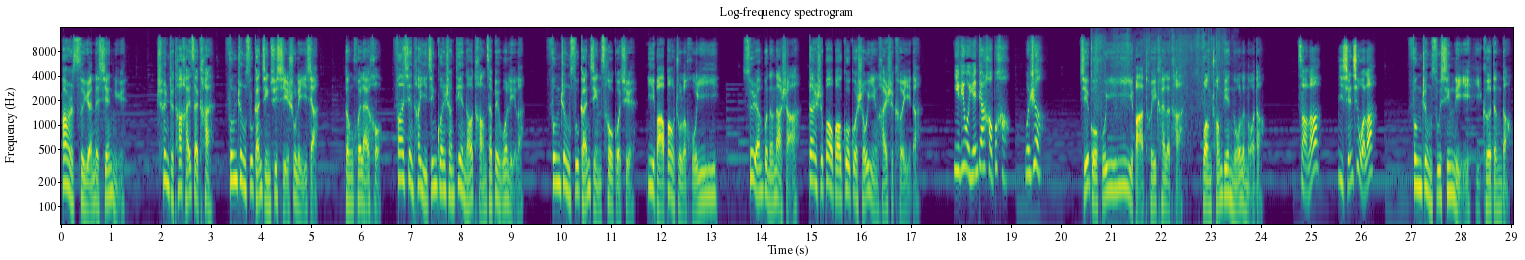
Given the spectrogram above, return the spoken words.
二次元的仙女。趁着她还在看。”风正苏赶紧去洗漱了一下，等回来后发现她已经关上电脑，躺在被窝里了。风正苏赶紧凑过去，一把抱住了胡依依。虽然不能那啥，但是抱抱过过手瘾还是可以的。你离我远点好不好？我热。结果胡依依一把推开了他，往床边挪了挪，道：“咋了？你嫌弃我了？”风正苏心里已咯噔，道：“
